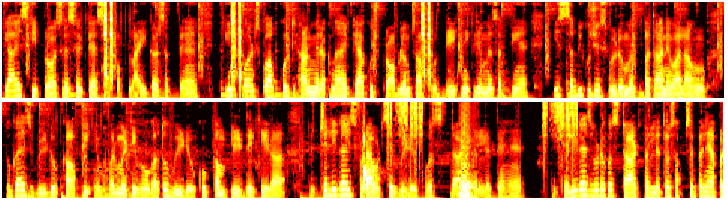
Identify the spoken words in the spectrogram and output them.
क्या इसकी प्रोसेस है? कैसे आप अप्लाई कर सकते हैं? किन पॉइंट्स को आपको ध्यान में रखना है? क्या कुछ प्रॉब्लम्स आपको देखने के लिए मिल सकती हैं? ये सभी कुछ इस वीडियो में बताने वाला हूँ। तो गाइज़ इस वीडियो काफ़ी इंफॉर्मेटिव होगा तो वीडियो को कंप्लीट देखिएगा। तो चलिएगा इस फटाफट से वीडियो को स्टार्ट कर लेते हैं। तो चलिए इस वीडियो को स्टार्ट कर लेते हो। सबसे पहले यहाँ पर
